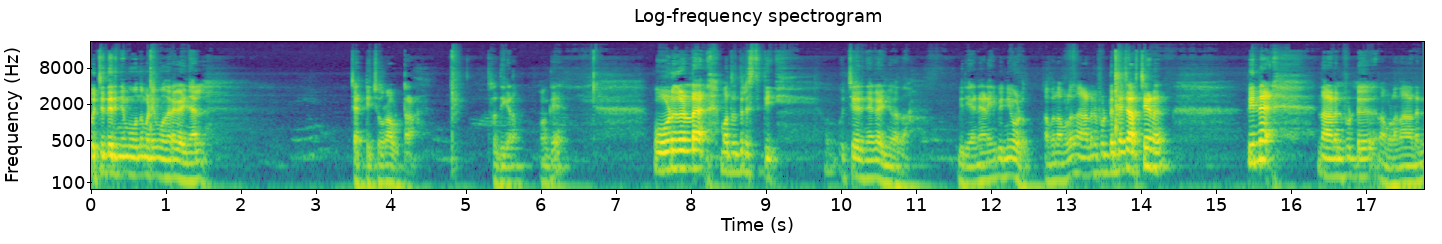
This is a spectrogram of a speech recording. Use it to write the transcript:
ഉച്ചതിരിഞ്ഞ് മൂന്ന് മണി മൂന്നര കഴിഞ്ഞാൽ ചട്ടിച്ചോറ് ഔട്ടാണ്. ശ്രദ്ധിക്കണം. ഓക്കെ? ഊണുകളുടെ മൊത്തത്തിൽ സ്ഥിതി ഉച്ചതിരിഞ്ഞാൽ കഴിഞ്ഞു അതാ. ബിരിയാണി ആണെങ്കിൽ പിന്നെ ഓടും അപ്പോൾ നമ്മൾ നാടൻ ഫുഡിന്റെ ചർച്ചയാണ്. പിന്നെ നാടൻ ഫുഡ് നമ്മളെ നാടൻ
